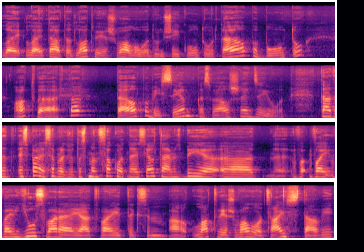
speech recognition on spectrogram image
lai, lai tā tad latviešu valoda un šī kultūra telpa būtu atvērta telpa visiem, kas vēl šeit dzīvot. Tātad es pareizi saprotu, jo tas mans sakotnējais jautājums bija, vai, vai jūs varējāt, vai teiksim, latviešu valodas aizstāvji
